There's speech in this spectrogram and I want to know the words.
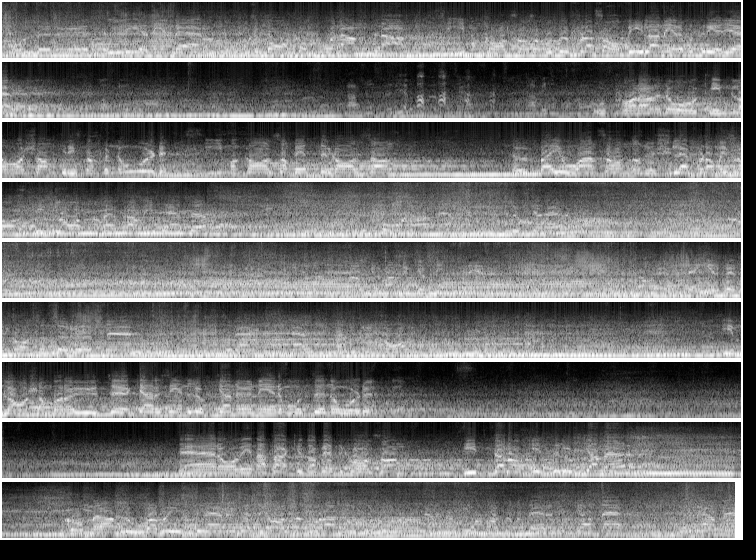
Håller nu ledningen där. Nord bakom på en andra. Simon Karlsson som får buffla Saab-bilar nere på tredje. Fortfarande då Kim Larsson, Kristoffer Nord, Simon Karlsson, Petter Karlsson, Hubba Johansson och nu släpper de ifrån Kim Larsson är framme i täten. Får han en lucka där. Han lyckas inte med det. Där stänger Peter Karlsson dörren sådär snällt men brutalt. Kim Larsson bara utökar sin lucka nu ner mot Nord. Där har vi en attack av Petter Karlsson. Hittar dock inte luckan där. Kommer han prova på ytter här nu, Petter Karlsson? Får han inte Simon Karlsson och där är luckan eh, framme.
